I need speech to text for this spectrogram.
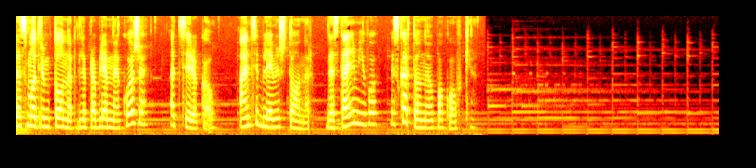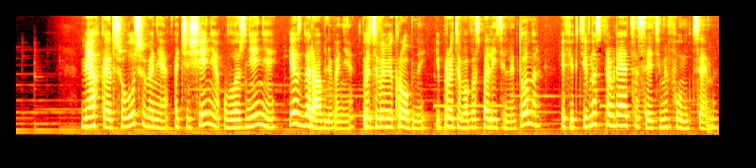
Рассмотрим тонер для проблемной кожи от Ciracle Anti-Blemish Toner. Достанем его из картонной упаковки. Мягкое отшелушивание, очищение, увлажнение и оздоравливание. Противомикробный и противовоспалительный тонер эффективно справляется с этими функциями.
